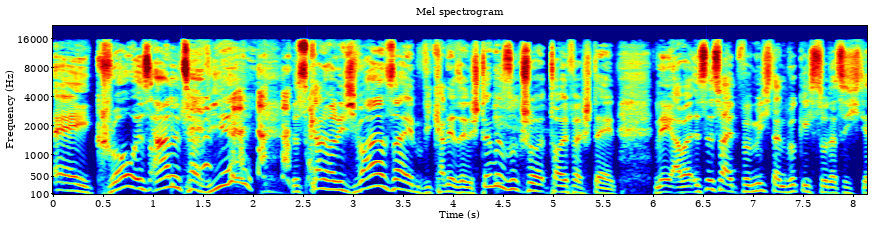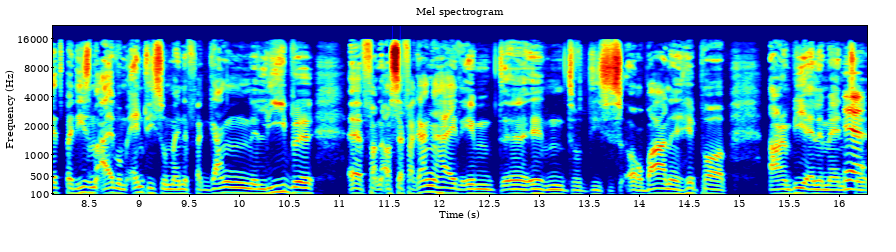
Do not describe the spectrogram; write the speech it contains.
Ey, Crow ist Adel Tawil? Das kann doch nicht wahr sein. Wie kann er seine Stimme so toll verstellen? Nee, aber es ist halt für mich dann wirklich so, dass ich jetzt bei diesem Album endlich so meine vergangene Liebe äh, von aus der Vergangenheit eben, äh, eben so dieses urbane Hip-Hop, R&B-Elemente Ja.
